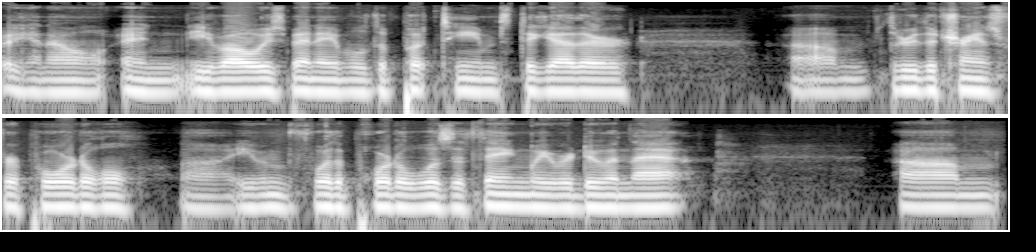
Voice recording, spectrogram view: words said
you know, and you've always been able to put teams together um, through the transfer portal. Uh, even before the portal was a thing, we were doing that. Um,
